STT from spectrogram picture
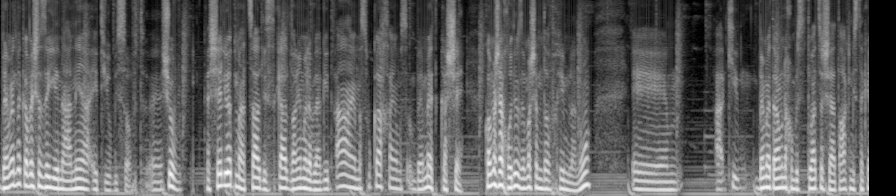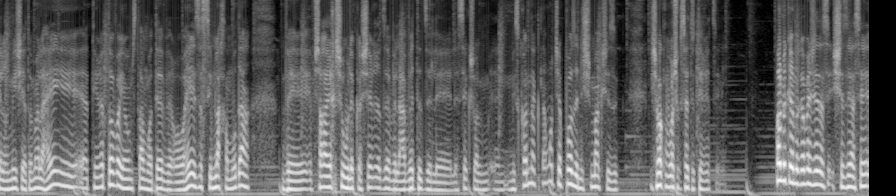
באמת מקווה שזה ינענע את יוביסופט. שוב, קשה להיות מהצד, להסתכל על הדברים האלה ולהגיד, אה, הם עשו ככה, הם עשו... באמת, קשה. כל מה שאנחנו יודעים זה מה שהם מדווחים לנו. כי באמת היום אנחנו בסיטואציה שאתה רק מסתכל על מישהי, אתה אומר לה, היי, את נראית טוב היום, סתם whatever, או היי, איזה שמלה חמודה, ואפשר איכשהו לקשר את זה ולעוות את זה ל sexual misconduct, למרות שפה זה נשמע כשזה, נשמע כמו משהו קצת יותר רציני. בכל מקרה, מקווה שזה, שזה יעשה,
